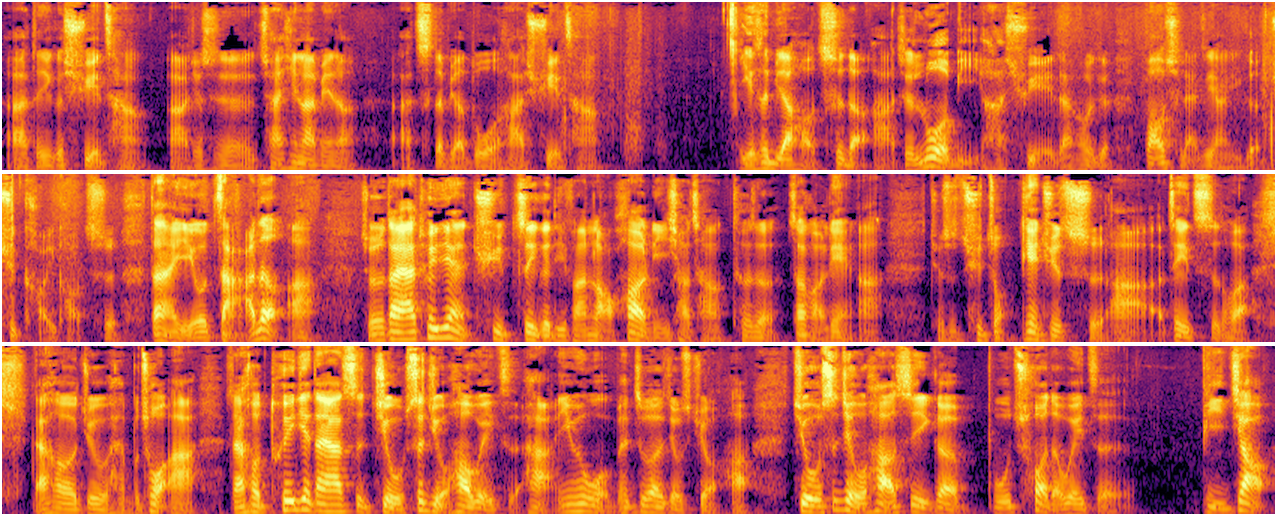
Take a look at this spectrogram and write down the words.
啊的一个血肠啊，就是川西那边呢啊吃的比较多哈血肠。也是比较好吃的啊，就糯米哈血，然后就包起来这样一个去烤一烤吃，当然也有炸的啊，所以大家推荐去这个地方老号李小肠特色烧烤店啊，就是去总店去吃啊，这一次的话，然后就很不错啊，然后推荐大家是九十九号位置哈，因为我们坐的九十九号，九十九号是一个不错的位置，比较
